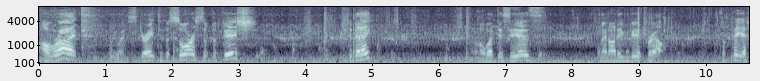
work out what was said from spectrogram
All right. We went straight to the source of the fish today. I don't know what this is. It May not even be a trout. It's a fish.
